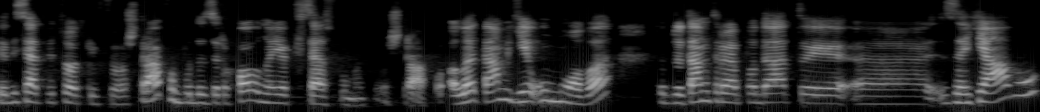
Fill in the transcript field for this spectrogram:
50% цього штрафу буде зараховано як вся сума цього штрафу. Але там є умова, тобто там треба подати е, заяву.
